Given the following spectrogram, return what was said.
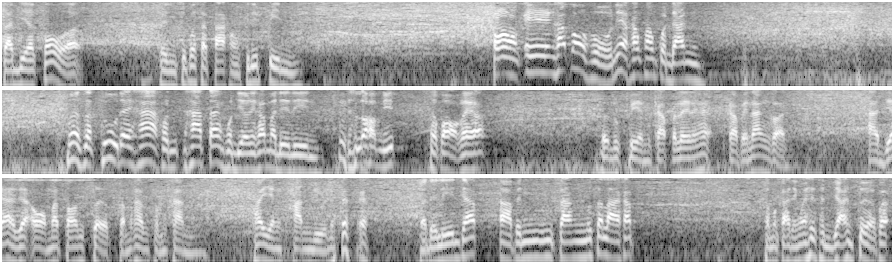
ซาเดียโก้อะเป็นซูเปอร์สตาร์ของฟิลิปปินส์ออกเองครับ โอ้โห เนี่ยครับความกดดันเมื่อสักครู่ได้ห้าคนห้าแต้มคนเดียวนะครับ มาเดลีน รอบนี้เสิร์ฟออกเลยครับโดนลูกเปลี่ยนกลับไปเลยนะฮะกลับไปนั่งก่อน อาจจะเดี๋ยวอาจจะออกมาตอนเสิร์ฟสำคัญสำคัญ ถ้ายังทันอยู่นะมาเดลีนครับ อ่าเป็นตังนุสลาครับกรรมการยังไม่ให้สัญญาณเสิร์ฟอะ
